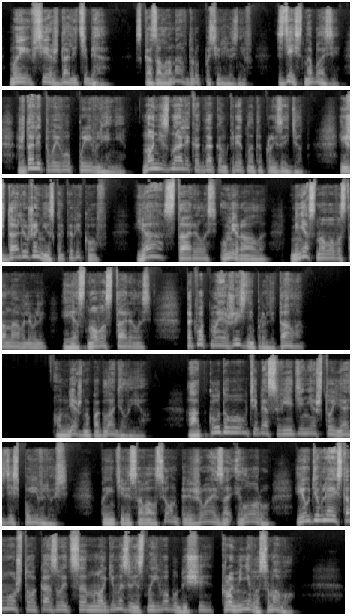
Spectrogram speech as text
«Мы все ждали тебя», — сказала она, вдруг посерьезнев. «Здесь, на базе. Ждали твоего появления. но не знали, когда конкретно это произойдет, и ждали уже несколько веков. Я старилась, умирала, меня снова восстанавливали, и я снова старилась. Так вот, моя жизнь не пролетала. Он нежно погладил ее. «А откуда у тебя сведения, что я здесь появлюсь?» — поинтересовался он, переживая за Элору и удивляясь тому, что, оказывается, многим известно его будущее, кроме него самого.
